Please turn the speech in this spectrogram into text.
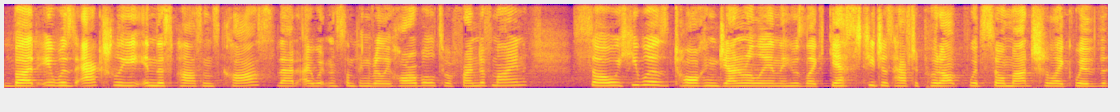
But it was actually in this person's class that I witnessed something really horrible to a friend of mine. So he was talking generally, and he was like, yes, teachers have to put up with so much, like with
